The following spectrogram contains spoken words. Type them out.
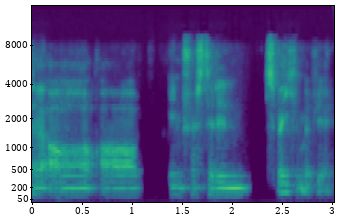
that are are interested in speaking with you.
